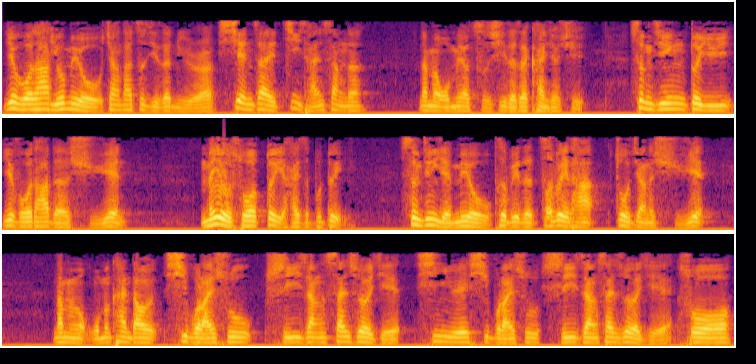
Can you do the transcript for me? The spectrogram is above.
耶和他有没有将他自己的女儿献在祭坛上呢？那么我们要仔细的再看下去。圣经对于耶和他的许愿，没有说对还是不对，圣经也没有特别的责备他做这样的许愿。那么我们看到希伯来书十一章三十二节，新约希伯来书十一章三十二节说：“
